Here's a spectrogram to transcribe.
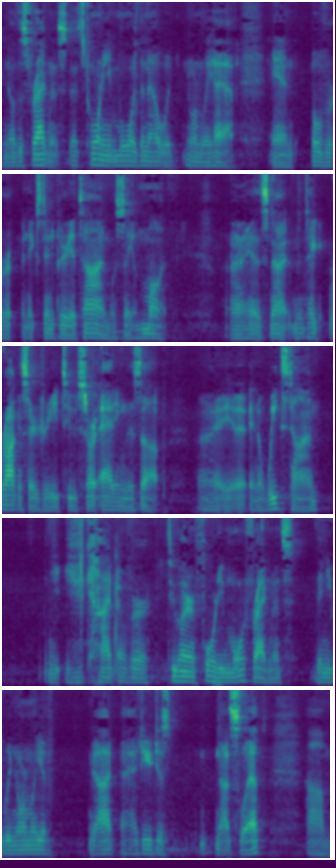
You know, those fragments, that's 20 more than I would normally have. And over an extended period of time, let's say a month, uh, it's not to take rocket surgery to start adding this up. In a week's time, you've got over 240 more fragments than you would normally have got had you just not slept. Um,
